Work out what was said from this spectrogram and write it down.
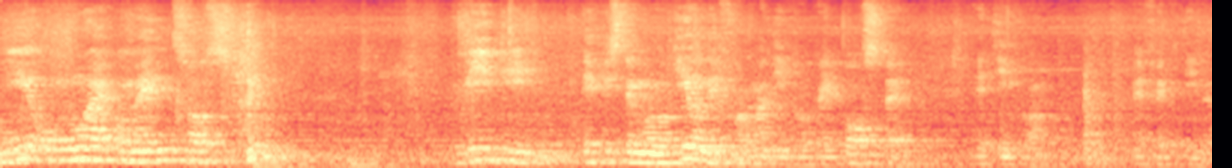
ni unue comenzos vidi epistemologion de formatico kai poste etico effettive.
